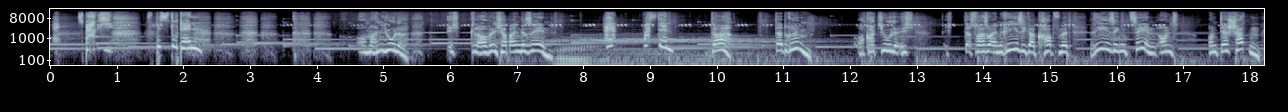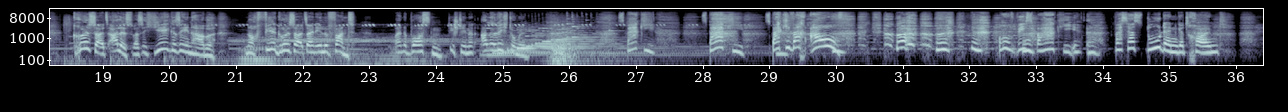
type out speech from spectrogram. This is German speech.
Hey, Sparky, wo bist du denn? Oh Mann, Jule. Ich glaube, ich habe einen gesehen. Was denn? Da. Da drüben. Oh Gott, Jule, ich. Das war so ein riesiger Kopf mit riesigen Zähnen und. Und der Schatten. Größer als alles, was ich je gesehen habe. Noch viel größer als ein Elefant. Meine Borsten, die stehen in alle Richtungen. Sparky. Sparky. Sparky, wach auf. Oh, wie Sparky. Was hast du denn geträumt?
